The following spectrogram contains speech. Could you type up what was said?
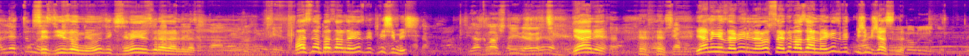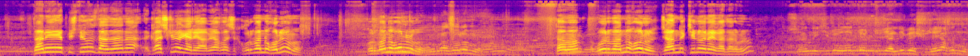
Hallettin mi? Siz 110 diyorsunuz ikisine 100 lira verdiler. Aslında pazarlığınız bitmiş imiş. Yaklaştıydı evet. Yani yanınızda birileri olsaydı pazarlığınız bitmişmiş aslında. Danaya 70 diyorsunuz da dana kaç kilo geliyor abi yaklaşık? Kurbanlık oluyor mu? Kurbanlık olur bu. Olmaz olur mu? Tamam kurbanlık olur. Canlı kilo ne kadar bunun? Senin kiloda 450-500'e yakındır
